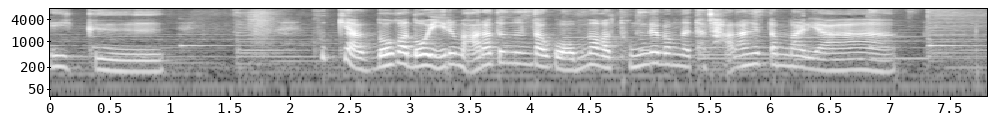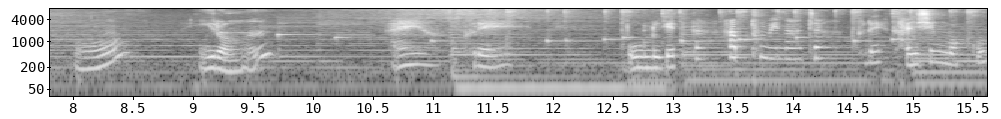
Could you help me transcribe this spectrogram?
에이그 쿠키야, 너가 너 이름 알아듣는다고 엄마가 동네방네 다 자랑했단 말이야. 어? 이런? 아유, 그래. 모르겠다. 하품이나 하자. 그래, 간식 먹고.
